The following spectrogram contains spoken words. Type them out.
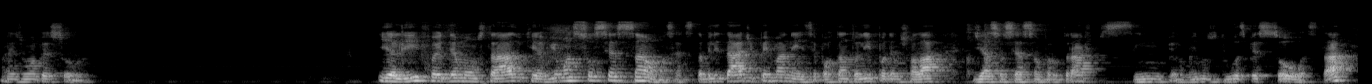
mais uma pessoa. E ali foi demonstrado que havia uma associação, uma certa estabilidade e permanência. Portanto, ali podemos falar de associação para o tráfico? Sim, pelo menos duas pessoas, tá?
